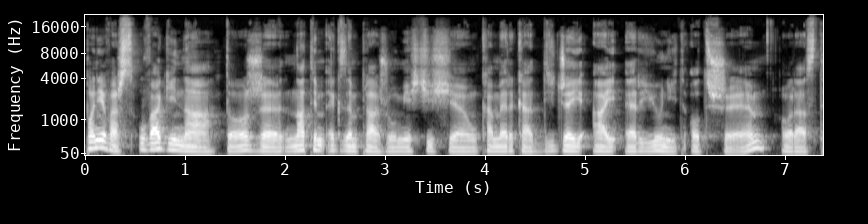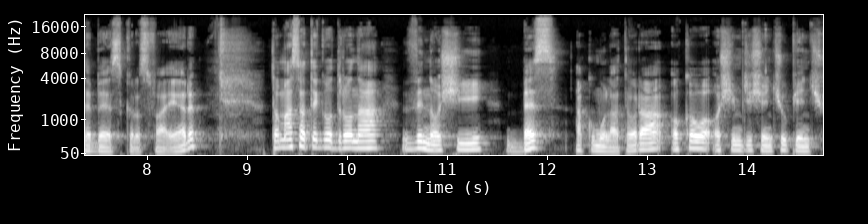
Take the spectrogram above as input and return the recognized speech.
ponieważ z uwagi na to, że na tym egzemplarzu mieści się kamerka DJI Air Unit O3 oraz TBS Crossfire, to masa tego drona wynosi bez akumulatora około 85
